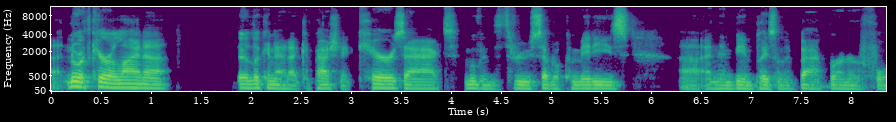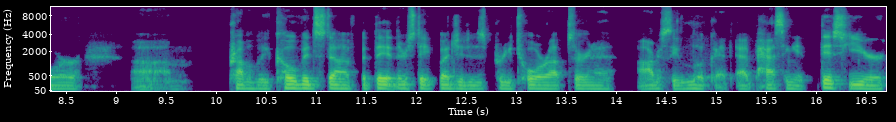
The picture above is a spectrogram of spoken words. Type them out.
Uh, north carolina they're looking at a compassionate cares act moving through several committees uh, and then being placed on the back burner for um, probably COVID stuff, but they, their state budget is pretty tore up. So they're going to obviously look at, at passing it this year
